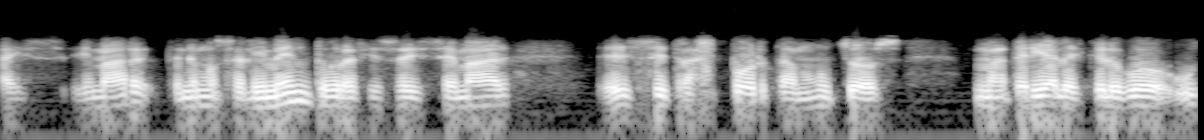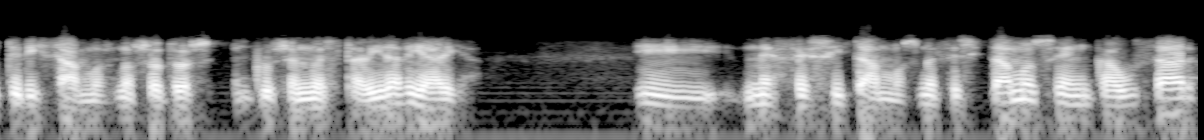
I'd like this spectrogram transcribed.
a ese mar tenemos alimento, gracias a ese mar eh, se transportan muchos materiales que luego utilizamos nosotros incluso en nuestra vida diaria. Y necesitamos, necesitamos encauzar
